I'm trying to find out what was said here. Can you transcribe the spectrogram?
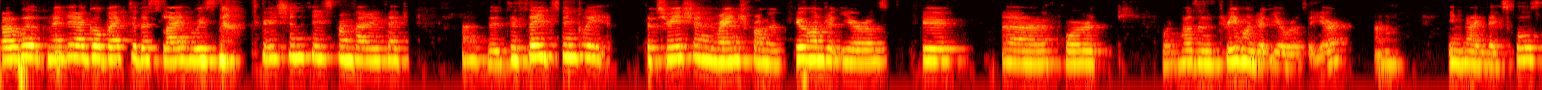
So I will, maybe I go back to the slide with the tuition fees from ParisTech. Uh, to, say it simply, the tuition range from a few hundred euros to uh, 4,300 euros a year uh, in ParisTech schools.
